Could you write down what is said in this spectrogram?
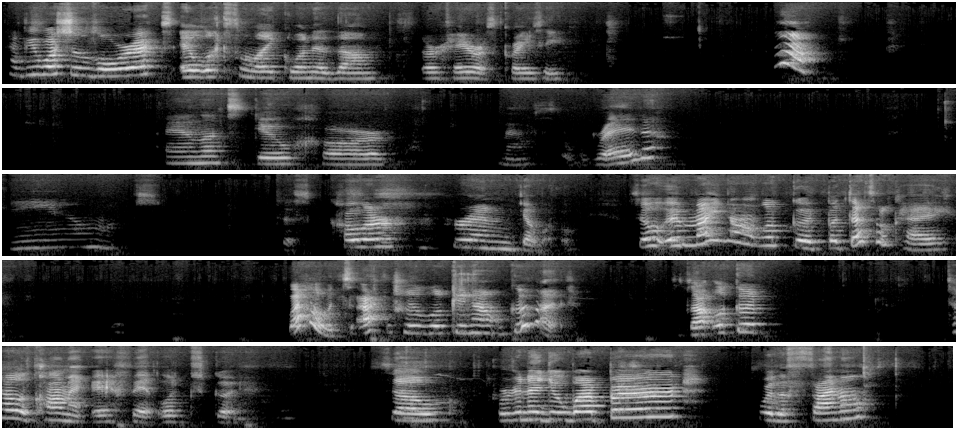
Have you watched the Lorax? It looks like one of them. Their hair is crazy. Ah! And let's do her mouth red. And just color her in yellow. So it might not look good, but that's okay. Wow, it's actually looking out good. Does that look good? Tell a comment if it looks good. So we're gonna do our bird for the final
